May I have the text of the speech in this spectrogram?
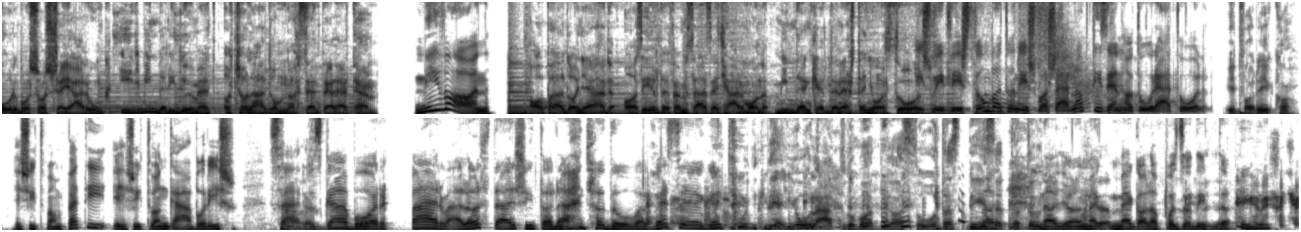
orvoshoz se járunk, így minden időmet a családomnak szentelhetem. Mi van? Apád anyád az Érdefem 1013-on minden kedden este 8-tól. Ismétlés szombaton és vasárnap 16 órától. Itt van Réka. És itt van Peti, és itt van Gábor is. Száraz, Száraz Gábor, Gábor párválasztási tanácsadóval beszélgetünk. Milyen jól át tudom adni a szót, azt nézed? Na, hogy nagyon, meg, megalapozod itt. A... Igen, és hogyha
